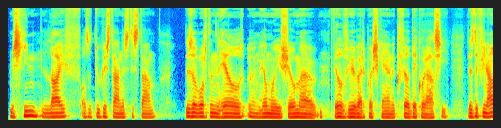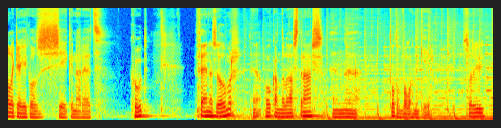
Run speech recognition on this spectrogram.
misschien live, als het toegestaan is, te staan. Dus dat wordt een heel, een heel mooie show met veel vuurwerk waarschijnlijk, veel decoratie. Dus de finale kijk ik wel zeker naar uit. Goed. Fijne zomer, eh, ook aan de luisteraars. En eh, tot een volgende keer. Salut!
